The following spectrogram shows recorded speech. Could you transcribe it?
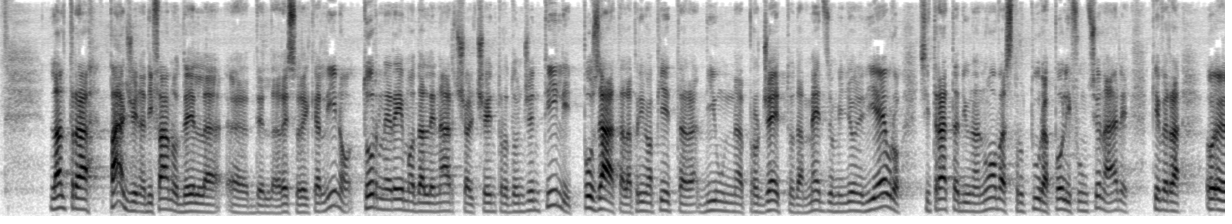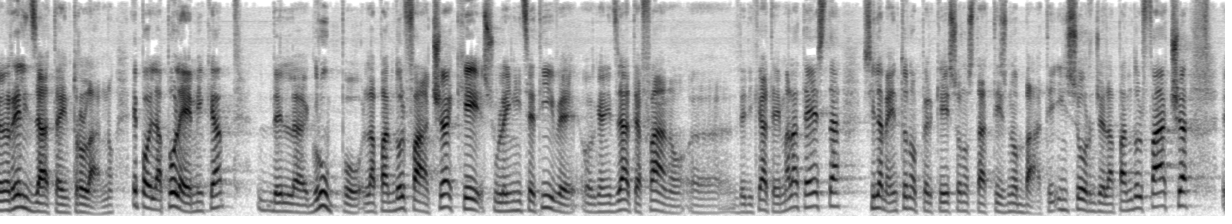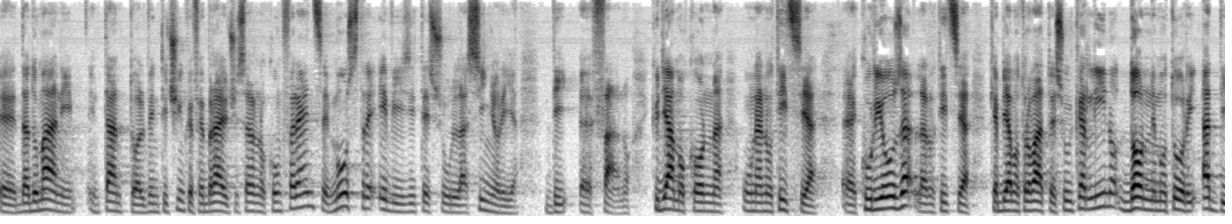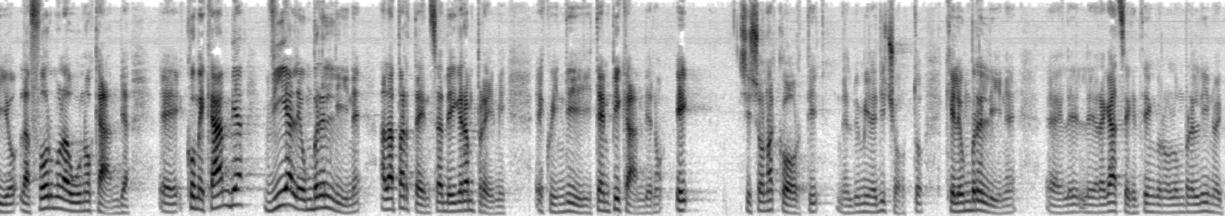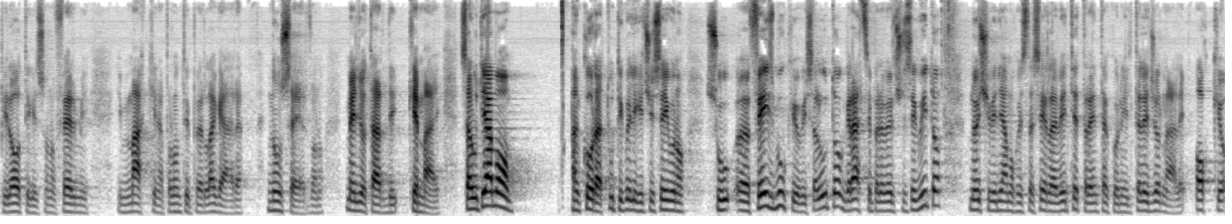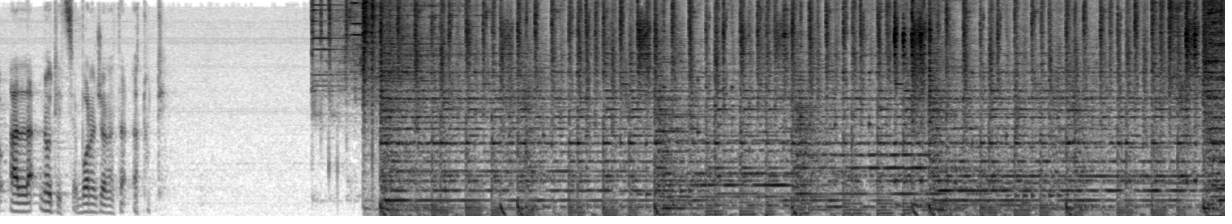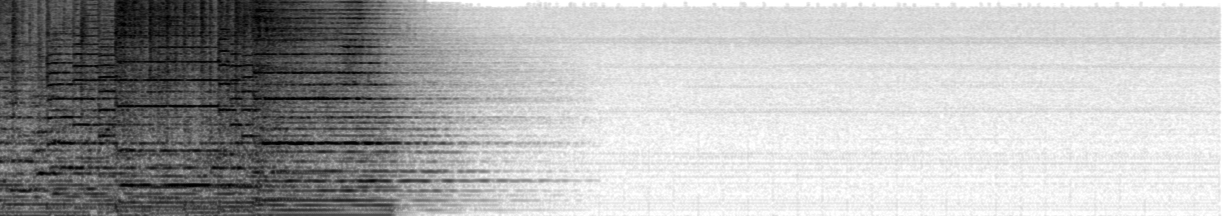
L'altra pagina di Fano del, eh, del, Resto del Carlino, torneremo ad allenarci al centro Don Gentili, posata la prima pietra di un progetto da mezzo milione di euro, si tratta di una nuova struttura polifunzionale che verrà eh, realizzata entro l'anno. E poi la polemica del gruppo La Pandolfaccia che sulle iniziative organizzate a Fano eh, dedicate ai malatesta si lamentano perché sono stati snobbati. Insorge La Pandolfaccia, eh, da domani intanto al 25 febbraio ci saranno conferenze, mostre e visite sulla signoria di eh, Fano. Chiudiamo con una notizia eh, curiosa, la notizia che abbiamo trovato è sul Carlino, donne motori addio, la Formula 1 cambia eh, come cambia? Via le ombrelline alla partenza dei Gran Premi. E quindi i tempi cambiano. E si sono accorti nel 2018 che le ombrelline, eh, le, le ragazze che tengono l'ombrellino e i piloti che sono fermi in macchina pronti per la gara non servono, meglio tardi che mai. Salutiamo ancora tutti quelli che ci seguono su uh, Facebook, io vi saluto, grazie per averci seguito, noi ci vediamo questa sera alle 20.30 con il telegiornale Occhio alla Notizia. Buona giornata a tutti.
